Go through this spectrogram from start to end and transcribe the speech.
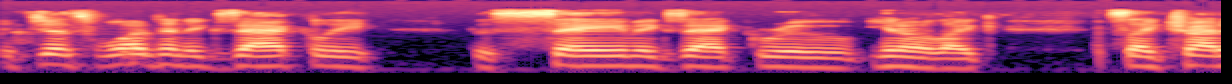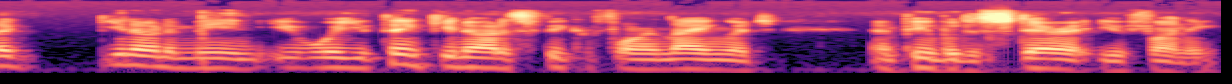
it just wasn't exactly the same exact groove. You know, like it's like try to you know what I mean, where you think you know how to speak a foreign language and people just stare at you funny.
